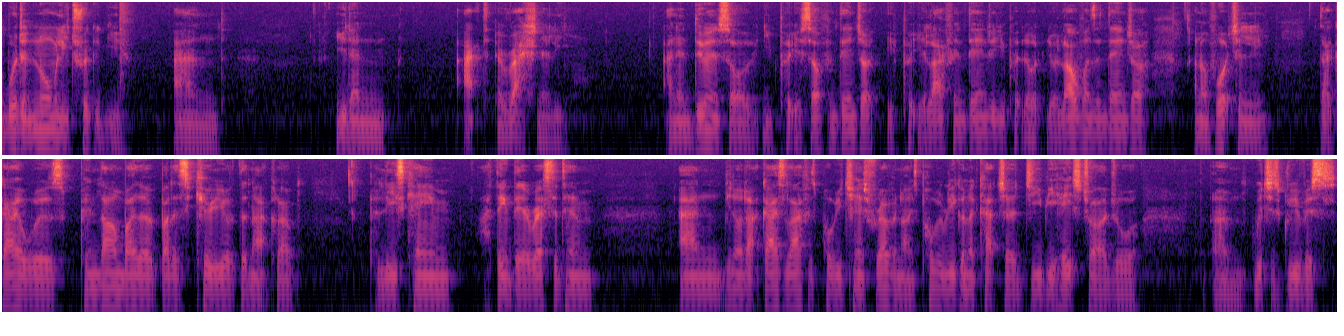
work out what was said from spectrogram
wouldn't normally trigger you and you then act irrationally. And in doing so you put yourself in danger you put your life in danger you put your loved ones in danger. And unfortunately that guy was pinned down by the by the security of the nightclub. Police came i think they arrested him. And you know that guy's life has probably changed forever now. He's probably going to catch a gbh charge or um, which is grievous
